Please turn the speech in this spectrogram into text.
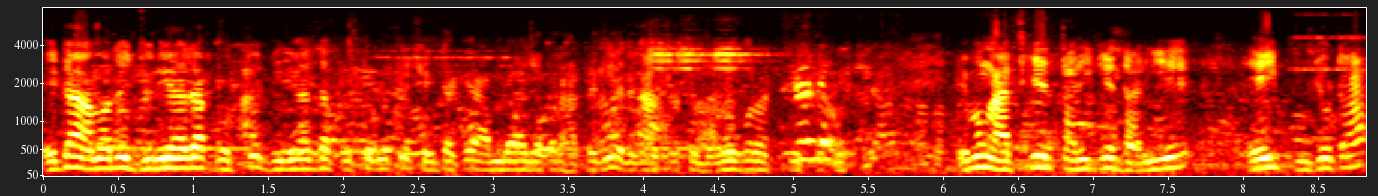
এটা আমাদের জুনিয়ররা করতো জুনিয়ররা করতে করতে সেইটাকে আমরা যখন হাতে নিয়ে এটাকে আস্তে আস্তে বড়ো করার চেষ্টা করছি। এবং আজকের তারিখে দাঁড়িয়ে এই পুজোটা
